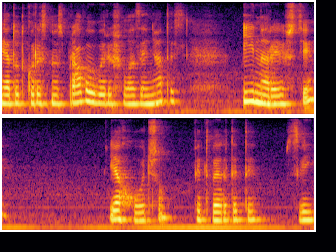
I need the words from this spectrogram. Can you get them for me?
Я тут корисною справою вирішила зайнятися. І нарешті я хочу підтвердити свій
